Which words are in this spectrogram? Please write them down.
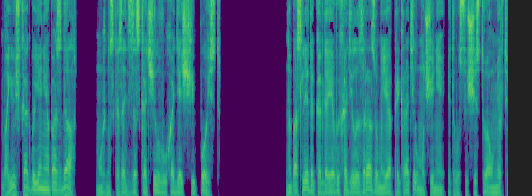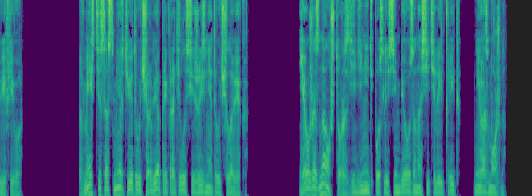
Боюсь, как бы я не опоздал, можно сказать, заскочил в уходящий поезд. Напоследок, когда я выходил из разума, я прекратил мучение этого существа, умертвив его. Вместе со смертью этого червя прекратилась и жизнь этого человека. Я уже знал, что разъединить после симбиоза носителя и крит невозможно.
